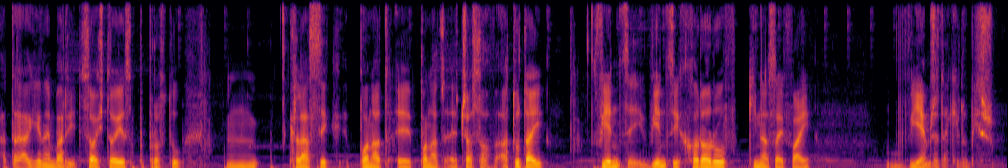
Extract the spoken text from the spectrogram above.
A tak, jak najbardziej. Coś to jest po prostu mm, klasyk ponad, y, ponad y, czasowy. A tutaj więcej, więcej horrorów, kina sci-fi. Wiem, że takie lubisz.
